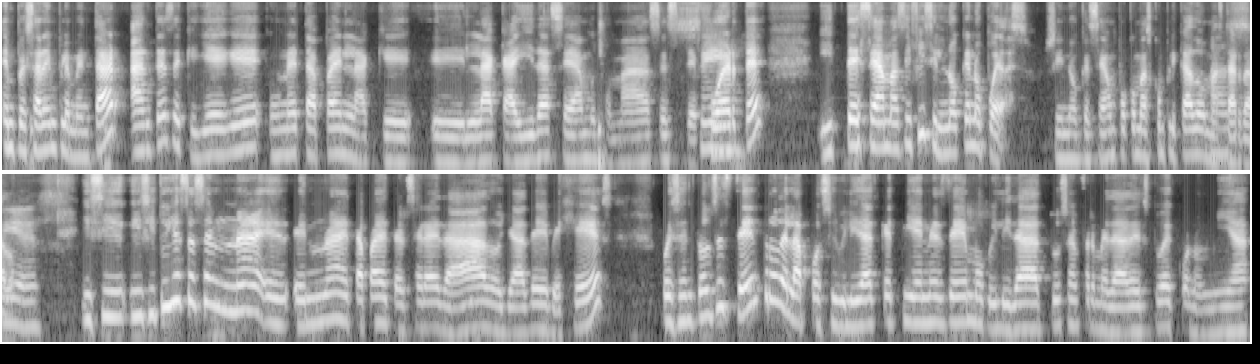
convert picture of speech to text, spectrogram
empezar a implementar antes de que llegue una etapa en la que eh, la caída sea mucho más este, Sí. fuerte y te sea más difícil, no que no puedas sino que sea un poco más complicado o más tardado. Así es. Y si, y si tú ya estás en una, eh, en una etapa de tercera edad o ya de vejez, pues entonces dentro de la posibilidad que tienes de movilidad, tus enfermedades, tu economía,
